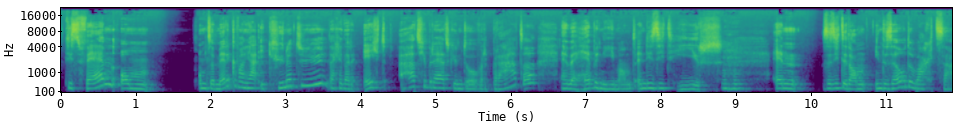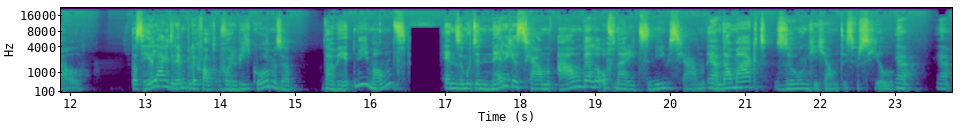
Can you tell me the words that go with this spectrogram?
het is fijn om, om te merken van ja, ik gun het u, dat je daar echt uitgebreid kunt over praten. En we hebben iemand en die zit hier. En ze zitten dan in dezelfde wachtzaal. Dat is heel laagdrempelig, want voor wie komen ze? Dat weet niemand. En ze moeten nergens gaan aanbellen of naar iets nieuws gaan. Ja. En dat maakt zo'n gigantisch verschil. Ja, ja.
